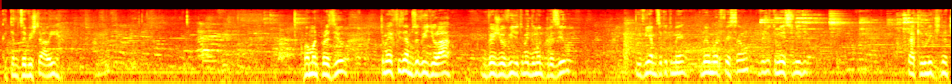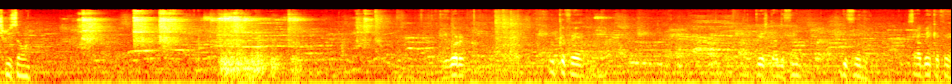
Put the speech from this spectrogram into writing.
Aqui temos a vista ali. Para o Monte Brasil. Também fizemos o vídeo lá. Vejam o vídeo também do Monte Brasil. E viemos aqui também comer uma refeição. Vejam também esse vídeo. Está aqui o link na descrição. E agora o café que está do fundo, do fundo. Sabe bem café,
